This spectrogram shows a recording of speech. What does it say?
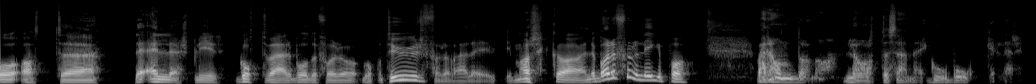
og at eh, det ellers blir godt vær både for å gå på tur, for å være ute i marka, eller bare for å ligge på verandaen og late seg med ei god bok eller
